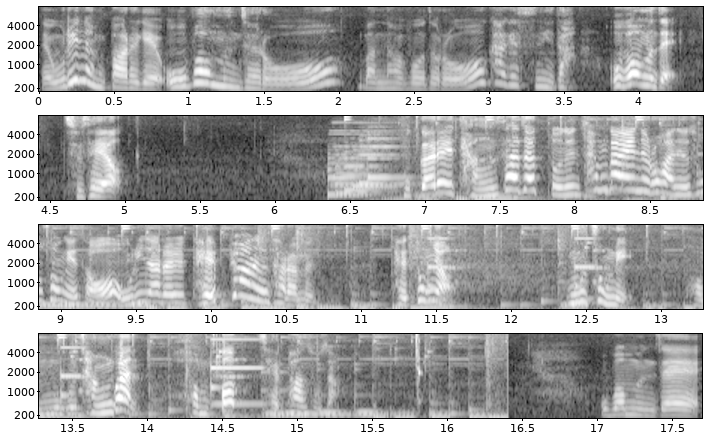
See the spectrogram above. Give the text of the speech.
네, 우리는 빠르게 5번 문제로 만나보도록 하겠습니다. 5번 문제 주세요. 국가를 당사자 또는 참가인으로 하는 소송에서 우리나라를 대표하는 사람은 대통령, 국무총리, 법무부 장관, 헌법재판소장. 5번 문제.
